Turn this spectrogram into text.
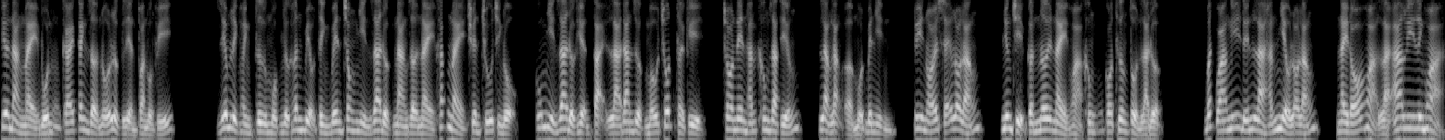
kia nàng này bốn cái canh giờ nỗ lực liền toàn bộ phí. Diêm Lịch Hành từ một nhược hân biểu tình bên trong nhìn ra được nàng giờ này khắc này chuyên chú trình độ, cũng nhìn ra được hiện tại là đan dược mấu chốt thời kỳ, cho nên hắn không ra tiếng, lặng lặng ở một bên nhìn, tuy nói sẽ lo lắng, nhưng chỉ cần nơi này hỏa không có thương tổn là được. Bất quá nghĩ đến là hắn nhiều lo lắng, này đó hỏa là Ali linh hỏa,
